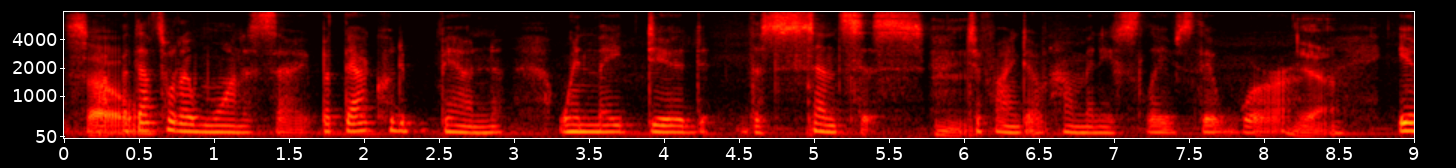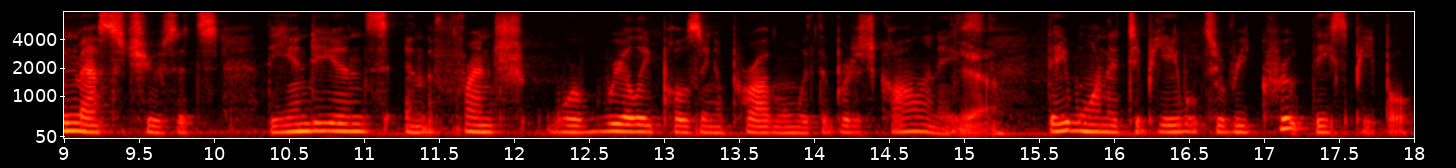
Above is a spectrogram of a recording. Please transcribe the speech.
So But that's what I want to say. But that could have been when they did the census to find out how many slaves there were. Hmm. yeah, In Massachusetts, the Indians and the French were really posing a problem with the British colonies. Yeah. They wanted to be able to recruit these people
